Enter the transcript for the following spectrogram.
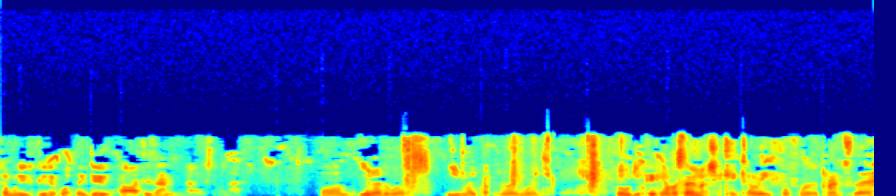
someone who's good at what they do. Artisan? No, it's not that. Um, you know the words. You make up your own words. Ball just kicking up a stone actually kicked a leaf off one of the plants there.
